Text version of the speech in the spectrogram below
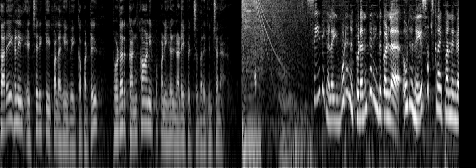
கரைகளில் எச்சரிக்கை பலகை வைக்கப்பட்டு தொடர் கண்காணிப்பு பணிகள் நடைபெற்று வருகின்றன. செய்திகளை உடனுக்குடன் தெரிந்து கொள்ள உடனே சப்ஸ்கிரைப் பண்ணுங்க.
